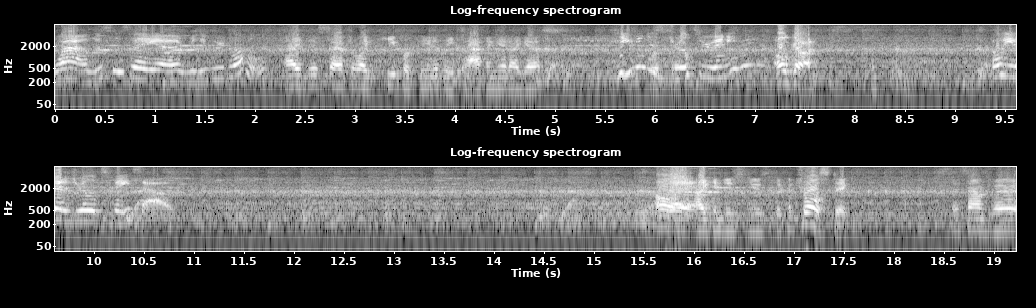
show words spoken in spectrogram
Wow, this is a uh, really weird level. I just have to like keep repeatedly tapping it, I guess. You can just drill through anything? Oh god. Oh, you gotta drill its face out. Oh, I, I can just use the control stick. That sounds very.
